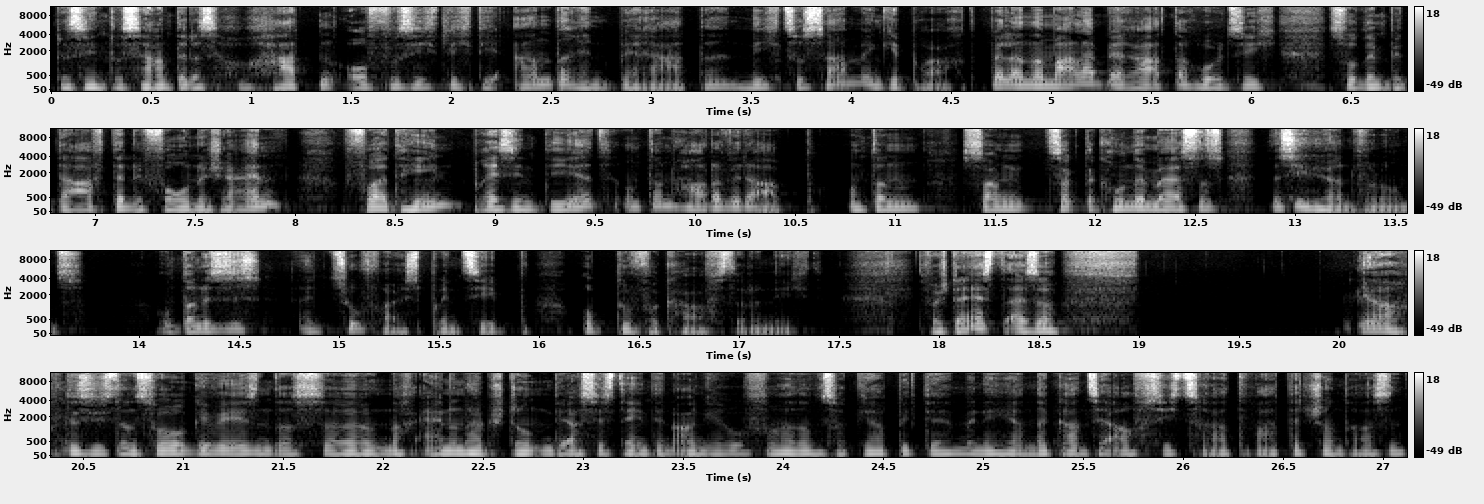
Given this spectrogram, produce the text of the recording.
das Interessante, das hatten offensichtlich die anderen Berater nicht zusammengebracht. Weil ein normaler Berater holt sich so den Bedarf telefonisch ein, fährt hin, präsentiert und dann haut er wieder ab. Und dann sagen, sagt der Kunde meistens, na, Sie hören von uns. Und dann ist es ein Zufallsprinzip, ob du verkaufst oder nicht. Verstehst? Also ja, das ist dann so gewesen, dass äh, nach eineinhalb Stunden die Assistentin angerufen hat und sagt, ja bitte, meine Herren, der ganze Aufsichtsrat wartet schon draußen.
